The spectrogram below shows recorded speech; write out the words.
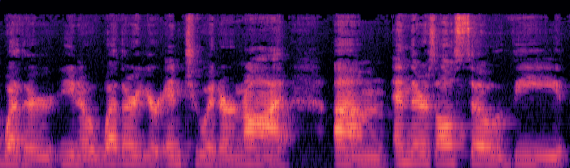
whether you know whether you're into it or not. Um, and there's also the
